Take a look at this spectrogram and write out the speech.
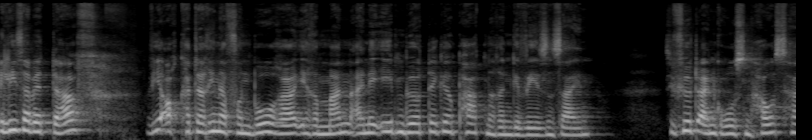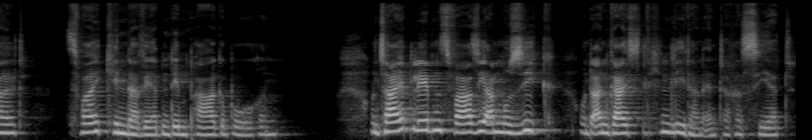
Elisabeth darf, wie auch Katharina von Bora, ihrem Mann, eine ebenbürtige Partnerin gewesen sein. Sie führt einen großen Haushalt, zwei Kinder werden dem Paar geboren. Und zeitlebens war sie an Musik und an geistlichen Liedern interessiert.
